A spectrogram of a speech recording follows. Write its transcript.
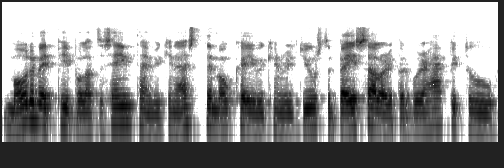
motivate people at the same time. You can ask them okay we can reduce the base salary but we're happy to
